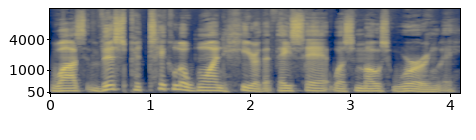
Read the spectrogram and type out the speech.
was this particular one here that they said was most worryingly.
